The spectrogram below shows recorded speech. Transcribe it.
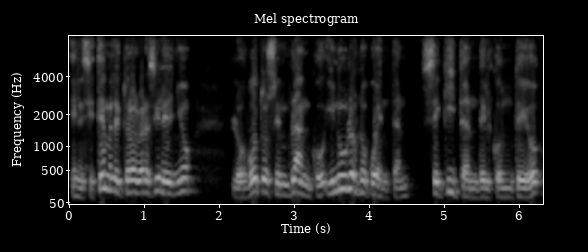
en el sistema electoral brasileño los votos en blanco y nulos no cuentan, se quitan del conteo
